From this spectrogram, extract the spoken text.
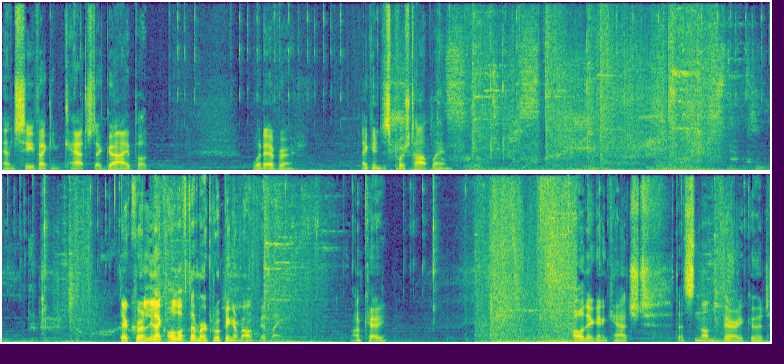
and see if I can catch that guy, but Whatever. I can just push top lane. They're currently like all of them are grouping around mid lane. Okay. Oh, they're getting catched. That's not very good.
